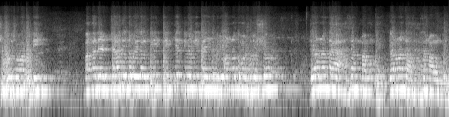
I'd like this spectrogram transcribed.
সফল সভাপতি, বাংলাদেশ জাতীয়তাবাদী দল বিএনপি কেন্দ্রীয় নির্বাহী কমিটির অন্যতম সদস্য, জননেতা হাসান মামুন ভাই, জননেতা হাসান মামুন ভাই।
